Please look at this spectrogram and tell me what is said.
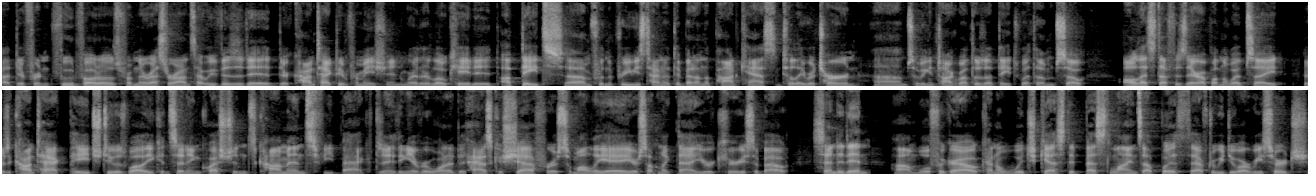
uh, different food photos from the restaurants that we visited, their contact information, where they're located, updates um, from the previous time that they've been on the podcast until they return. Um, so we can talk about those updates with them. So all that stuff is there up on the website. There's a contact page too as well. You can send in questions, comments, feedback. If there's anything you ever wanted to ask a chef or a sommelier or something like that you were curious about, send it in. Um, we'll figure out kind of which guest it best lines up with after we do our research,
